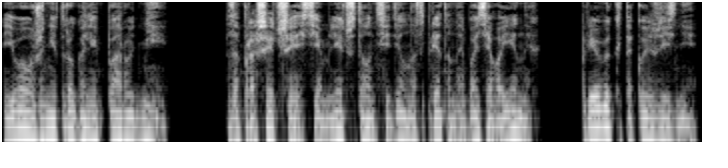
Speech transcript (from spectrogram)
Его уже не трогали пару дней. За прошедшие семь лет, что он сидел на спрятанной базе военных, привык к такой жизни.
